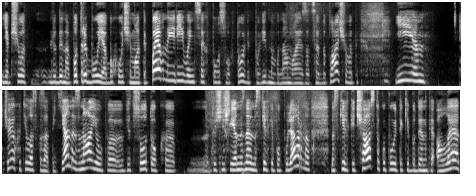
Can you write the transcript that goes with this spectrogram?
якщо людина потребує або хоче мати певний рівень цих послуг, то відповідно вона має за це доплачувати. І що я хотіла сказати? Я не знаю п- відсоток. Е, Точніше, я не знаю наскільки популярно, наскільки часто купують такі будинки, але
